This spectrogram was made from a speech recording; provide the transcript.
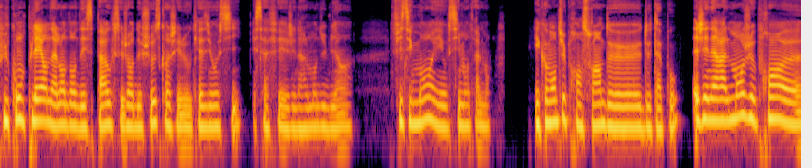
plus complet en allant dans des spas ou ce genre de choses quand j'ai l'occasion aussi. Et ça fait généralement du bien physiquement et aussi mentalement. Et comment tu prends soin de, ta peau? Généralement, je prends euh,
